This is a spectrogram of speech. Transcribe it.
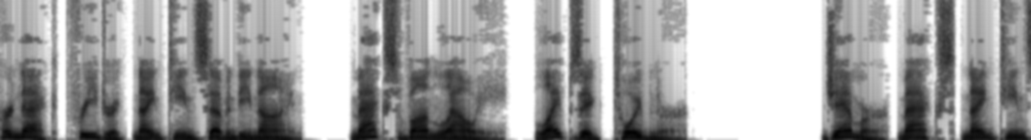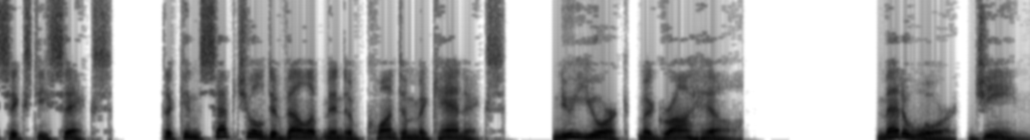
Herneck, Friedrich 1979. Max von Laue. Leipzig, Teubner. Jammer, Max 1966. The Conceptual Development of Quantum Mechanics. New York, McGraw-Hill. Medawar, Jean,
